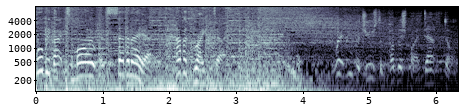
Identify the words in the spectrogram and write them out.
We'll be back tomorrow at 7am. Have a great day. Written, produced, and published by Daft Doris.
